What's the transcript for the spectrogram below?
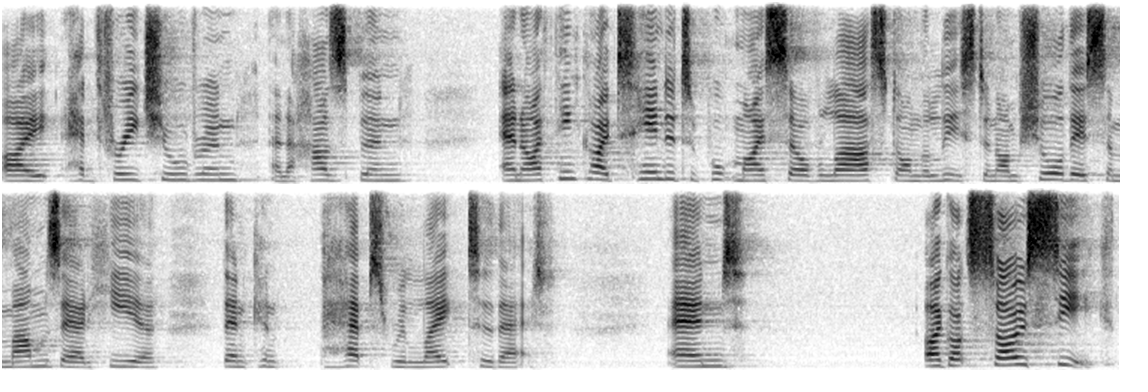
I had three children and a husband, and I think I tended to put myself last on the list, and I'm sure there's some mums out here that can perhaps relate to that. And I got so sick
